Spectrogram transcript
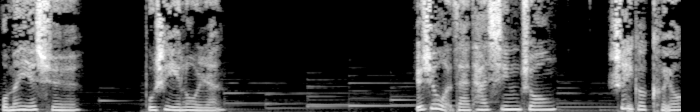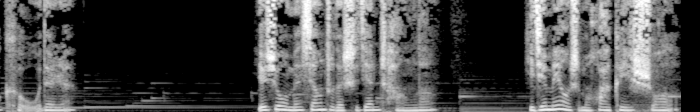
我们也许不是一路人，也许我在他心中是一个可有可无的人，也许我们相处的时间长了，已经没有什么话可以说了。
